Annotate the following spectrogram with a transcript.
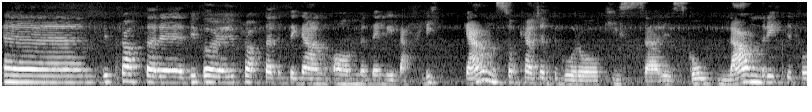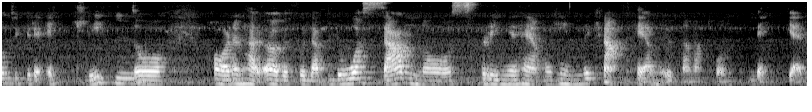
Eh, vi, pratade, vi började ju prata lite grann om den lilla flickan som kanske inte går och kissar i skolan riktigt för hon tycker det är äckligt Mm. och har den här överfulla blåsan och springer hem och hinner knappt hem utan att hon läcker.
